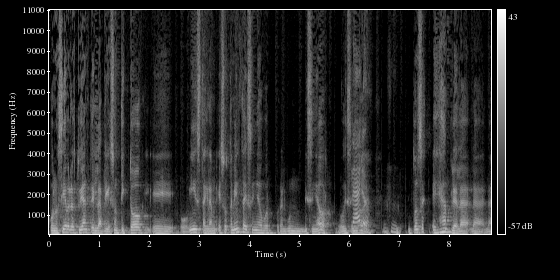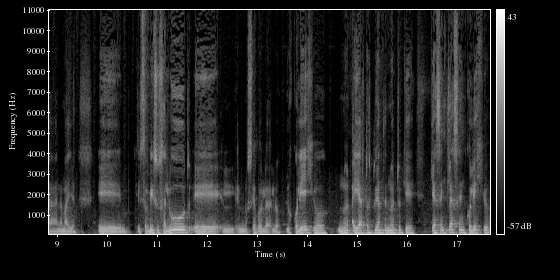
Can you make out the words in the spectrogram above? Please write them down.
conocida para los estudiantes, la aplicación TikTok eh, o Instagram, eso también está diseñado por, algún diseñador o diseñadora. Claro. Entonces, es amplia la, la, malla. Eh, el servicio de salud, eh, no sé, pues, los, colegios, hay hartos estudiantes nuestros que, que hacen clases en colegios,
